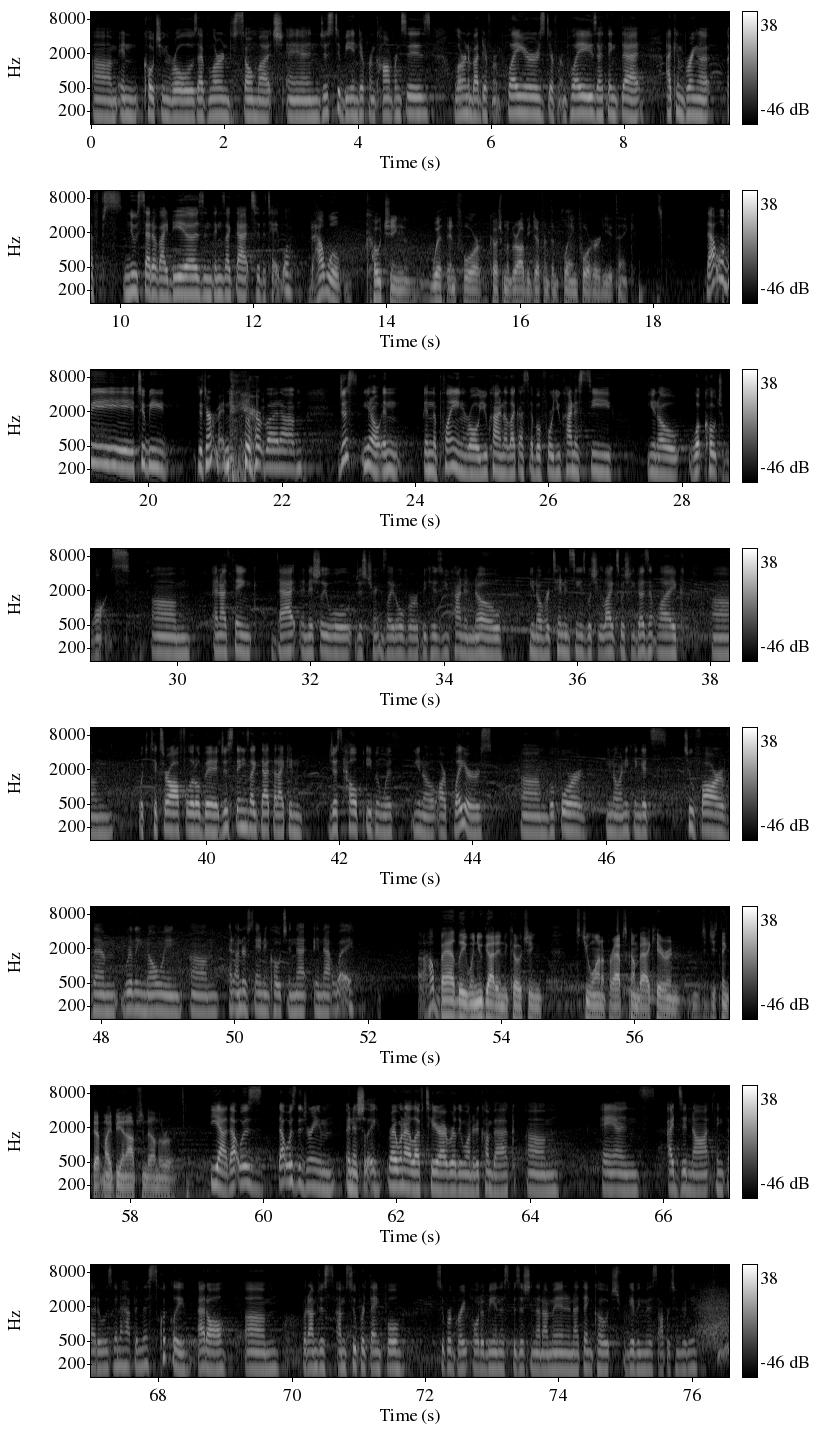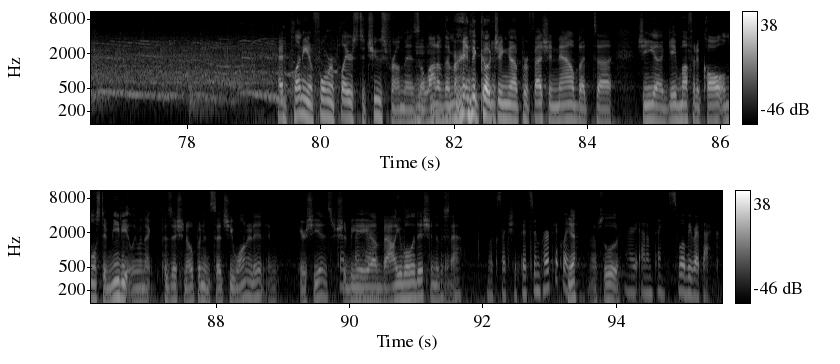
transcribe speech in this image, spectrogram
um, in coaching roles, I've learned so much. And just to be in different conferences, learn about different players, different plays, I think that I can bring a, a new set of ideas and things like that to the table. How will coaching with and for Coach McGraw be different than playing for her, do you think? That will be to be determined here, but um, just you know, in in the playing role, you kind of, like I said before, you kind of see, you know, what coach wants, um, and I think that initially will just translate over because you kind of know, you know, her tendencies, what she likes, what she doesn't like, um, what ticks her off a little bit, just things like that that I can just help even with you know our players um, before you know anything gets too far of them really knowing um, and understanding coach in that in that way. How badly, when you got into coaching, did you want to perhaps come back here, and did you think that might be an option down the road? Yeah, that was that was the dream initially. Right when I left here, I really wanted to come back, um, and I did not think that it was going to happen this quickly at all. Um, but I'm just I'm super thankful, super grateful to be in this position that I'm in, and I thank Coach for giving me this opportunity had plenty of former players to choose from, as mm-hmm. a lot of them are in the coaching uh, profession now. But uh, she uh, gave Muffet a call almost immediately when that position opened and said she wanted it, and here she is. Good Should be a uh, valuable addition to the yeah. staff. Looks like she fits in perfectly. Yeah, absolutely. All right, Adam, thanks. We'll be right back.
